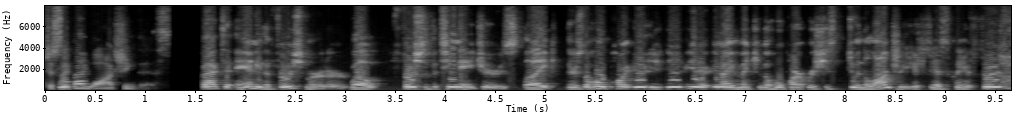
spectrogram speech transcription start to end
just Well, like back- watching this back to Annie, the first murder. Well, first of the teenagers. Like, there's the whole part. You, you, you, you know, I mentioned the whole part where she's doing the laundry. She has to clean her food.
